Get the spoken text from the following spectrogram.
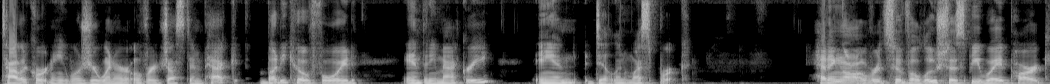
Tyler Courtney was your winner over Justin Peck, Buddy Kofoid, Anthony Macri, and Dylan Westbrook. Heading on over to Volusia Speedway Park,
